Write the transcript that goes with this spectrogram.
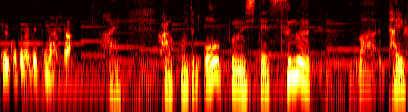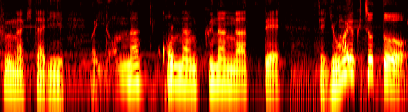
ということができました。はい、い。や本当にオープンしてすぐ、まあ、台風が来たり、まあ、いろんな困難、苦難があって、じゃようやくちょっと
